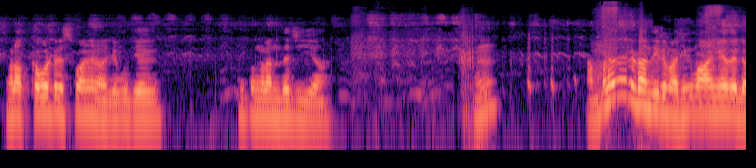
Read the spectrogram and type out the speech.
നിങ്ങളൊക്കെ ഇപ്പോൾ ഡ്രസ്സ് വാങ്ങിയോ അല്ലേ പുതിയ? ഇപ്പം നിങ്ങൾ എന്താ ചെയ്യുക നമ്മളത് ഇടാൻ തീരുമാനിച്ചു വാങ്ങിയതല്ല.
